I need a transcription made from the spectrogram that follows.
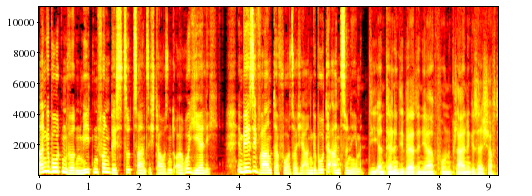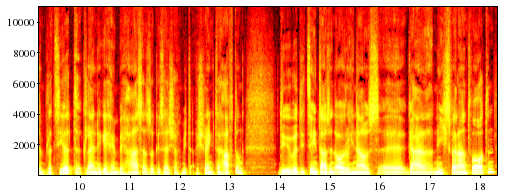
Angeboten würden Mieten von bis zu 20.000 Euro jährlich. Imbesi warnt davor, solche Angebote anzunehmen. Die Antennen, die werden ja von kleinen Gesellschaften platziert, kleine GmbHs, also Gesellschaft mit beschränkter Haftung, die über die 10.000 Euro hinaus äh, gar nichts verantworten.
